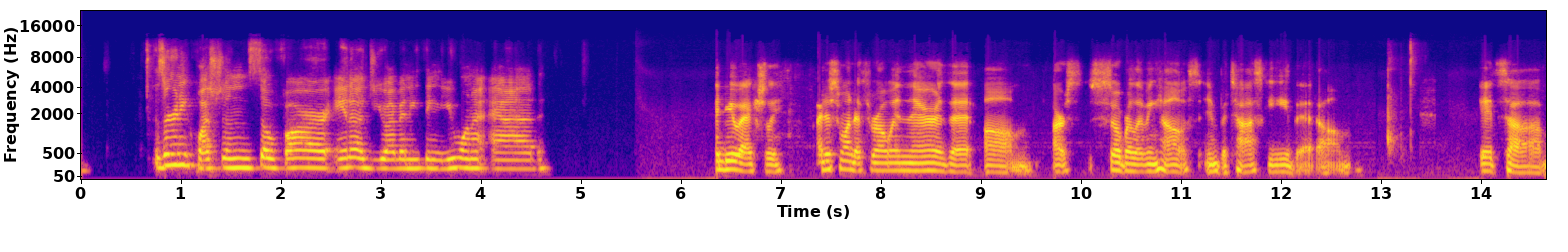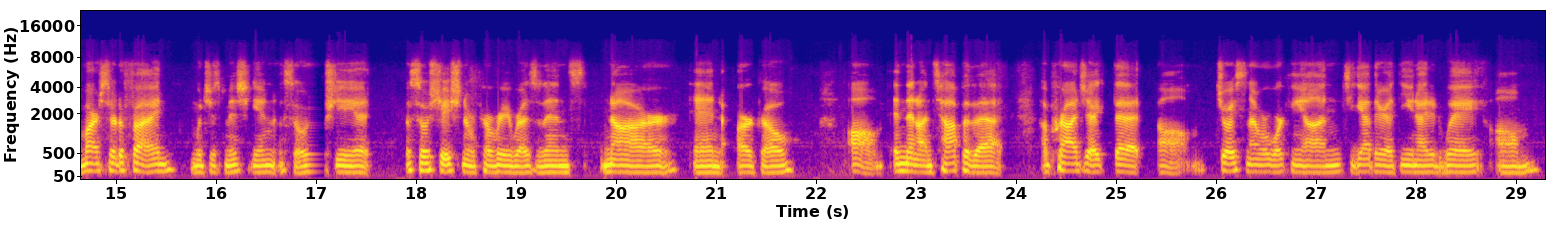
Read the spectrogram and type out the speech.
is there any questions so far? Anna, do you have anything you want to add? I do actually. I just wanted to throw in there that um, our sober living house in Petoskey that um, it's uh, MARS certified, which is Michigan Associate Association of Recovery Residents, NARR, and ARCO. Um, and then on top of that, a project that um, Joyce and I were working on together at the United Way. Um,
